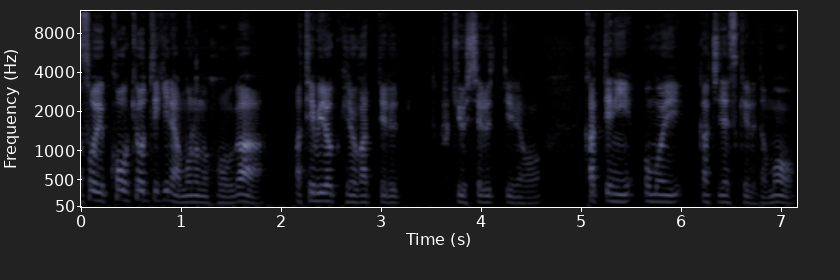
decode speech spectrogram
そういう公共的なものの方が手広く広がってる普及してるっていうのを勝手に思いがちですけれども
